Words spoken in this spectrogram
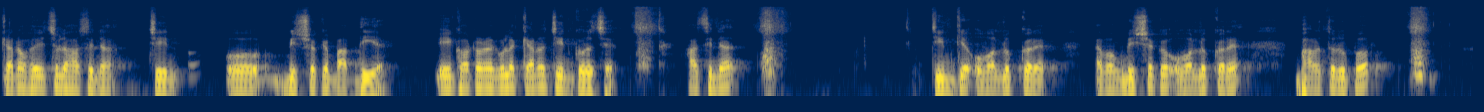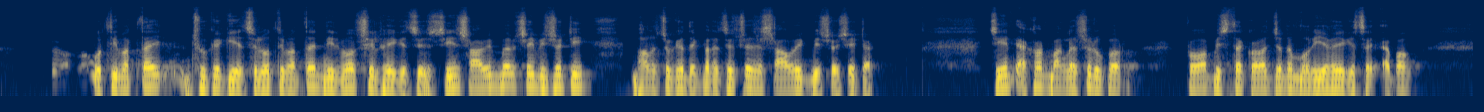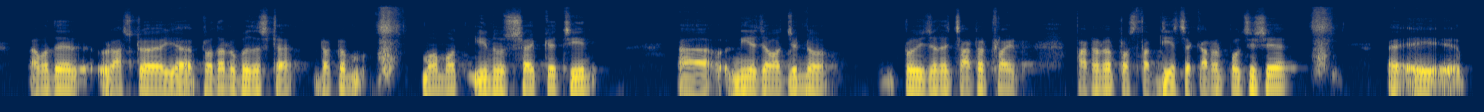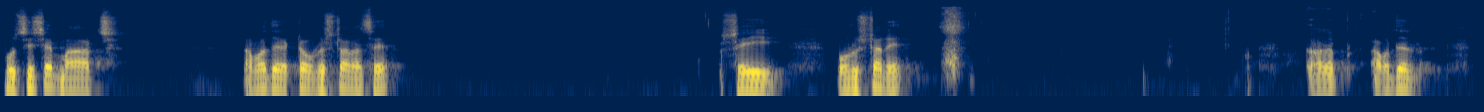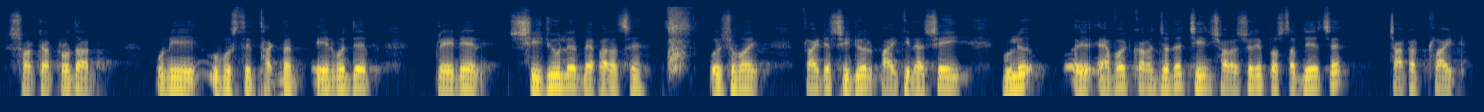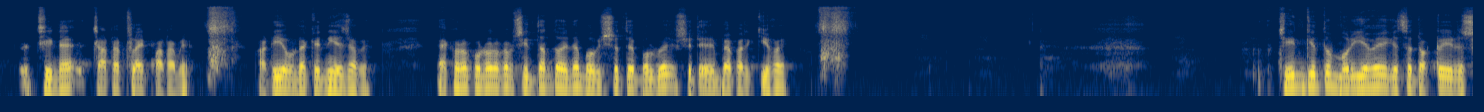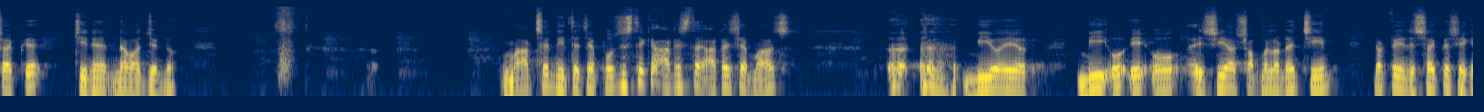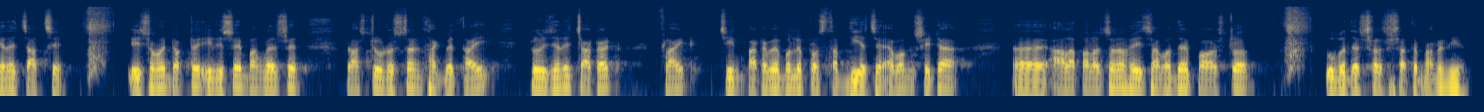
কেন হয়েছিল হাসিনা, চীন ও বিশ্বকে বাদ দিয়ে? এই ঘটনাগুলো কেন চীন করেছে? হাসিনা চীনকে ওভারলুক করে এবং বিশ্বকে ওভারলুক করে ভারতের উপর অতিমাত্রায় ঝুঁকে গিয়েছিল, অতিমাত্রায় নির্ভরশীল হয়ে গেছে। চীন স্বাভাবিকভাবে সেই বিষয়টি ভালো চোখে দেখবে না স্বাভাবিক বিষয় সেটা। চীন এখন বাংলাদেশের উপর প্রভাব বিস্তার করার জন্য মরিয়া হয়ে গেছে এবং আমাদের রাষ্ট্র প্রধান উপদেষ্টা ডক্টর মোহাম্মদ ইউনুস সাহেবকে চীন নিয়ে যাওয়ার জন্য প্রয়োজনে চার্টার ফ্লাইট পাঠানোর প্রস্তাব দিয়েছে। কারণ পঁচিশে এই, পঁচিশে মার্চ আমাদের একটা অনুষ্ঠান আছে। সেই অনুষ্ঠানে আমাদের সরকার প্রধান উনি উপস্থিত থাকবেন। এর মধ্যে প্লেনের শিডিউলের ব্যাপার আছে। ওই সময় ফ্লাইটের শিডিউল পায় কিনা সেইগুলো অ্যাভয়েড করার জন্য চীন সরাসরি প্রস্তাব দিয়েছে চার্টার ফ্লাইট চীনে চার্টার ফ্লাইট পাঠাবে। পাঠিয়ে ওনাকে নিয়ে যাবে। এখনও কোনো রকম সিদ্ধান্ত হয় না, ভবিষ্যতে বলবে সেটা ব্যাপারে কি হয়। চীন কিন্তু মরিয়া হয়ে গেছে ডক্টর ইউনুস সাহেবকে চীনে নেওয়ার জন্য। মার্চে নিতে চায়, পঁচিশ থেকে আঠাশ আঠাশে মার্চ বিওএ বিওএ ও এশিয়া সম্মেলনে চীন ডক্টর ইউনুস সাহেবকে সেখানে চাচ্ছে। এই সময় ডক্টর সাহেব বাংলাদেশের রাষ্ট্রীয় অনুষ্ঠানে থাকবে, তাই প্রয়োজনে চার্টার্ড ফ্লাইট চীন পাঠাবে বলে প্রস্তাব দিয়েছে এবং সেটা আলাপ আলোচনা হয়েছে আমাদের পররাষ্ট্র উপদেষ্টার সাথে মাননীয়।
